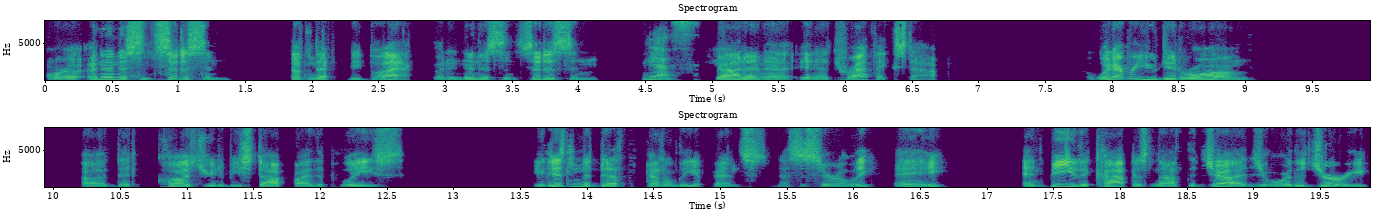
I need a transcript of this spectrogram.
or an innocent citizen doesn't have to be black but an innocent citizen Yes. shot in a in a traffic stop whatever you did wrong uh, that caused you to be stopped by the police it isn't a death penalty offense necessarily a and b the cop is not the judge or the jury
